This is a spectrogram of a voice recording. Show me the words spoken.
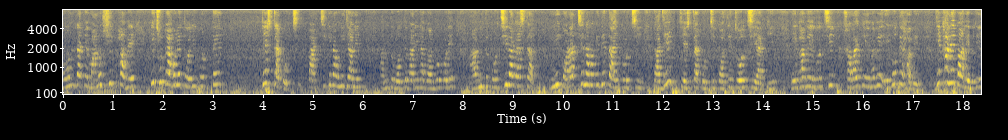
মনটাকে মানসিকভাবে কিছুটা হলে তৈরি করতে চেষ্টা করছি। পারছি কিনা উনি জানেন। আমি তো বলতে পারি না গর্ব করে। আমি তো করছি না কাজটা। উনি করাচ্ছেন আমাকে দিয়ে তাই করছি। কাজে চেষ্টা করছি, পথে চলছি আর কি। এভাবে এগোচ্ছি, সবাইকে এভাবে এগোতে হবে। যেখানে পাবে যে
